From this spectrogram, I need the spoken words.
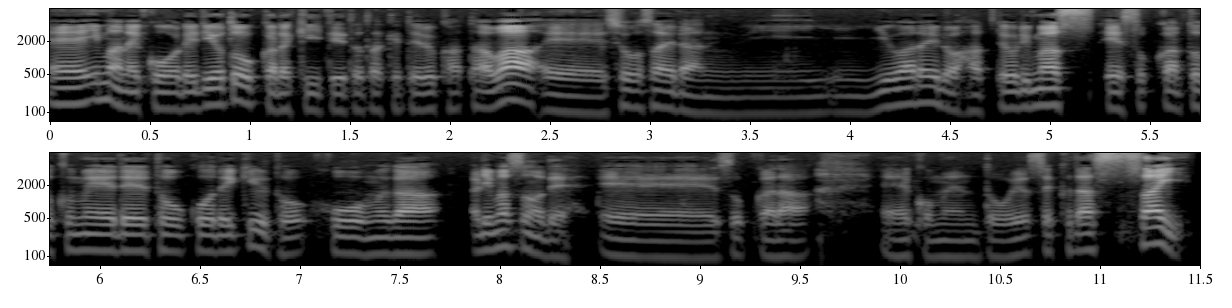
えー、今ね、こう、 Radiotalk から聞いていただけている方は、えー、詳細欄に URL を貼っております。えー、そこから匿名で投稿できるとフォームがありますので、え、そこから、え、コメントをお寄せください。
